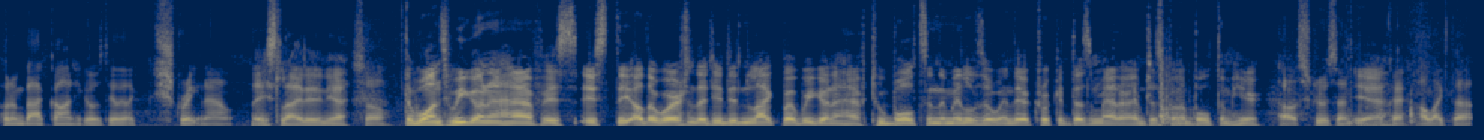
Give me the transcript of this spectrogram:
put them back on, he goes they like straighten out. They slide in, yeah. So The ones we're gonna have is is the other version that you didn't like, but we're gonna have two bolts in the middle, so when they're crooked, doesn't matter. I'm just gonna bolt them here. oh, screws in. Yeah. Okay, I like that.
